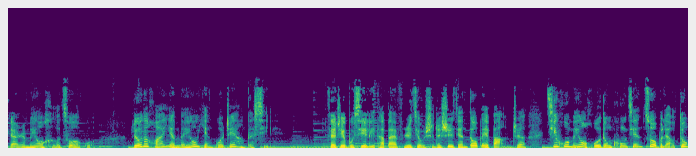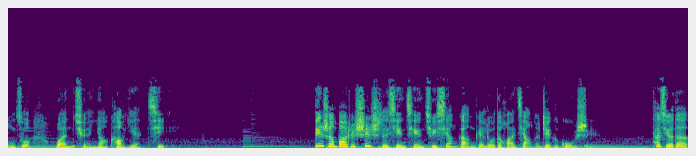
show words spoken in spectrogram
两人没有合作过，刘德华也没有演过这样的戏。在这部戏里，他百分之九十的时间都被绑着，几乎没有活动空间，做不了动作，完全要靠演技。丁晟抱着试试的心情去香港给刘德华讲了这个故事，他觉得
